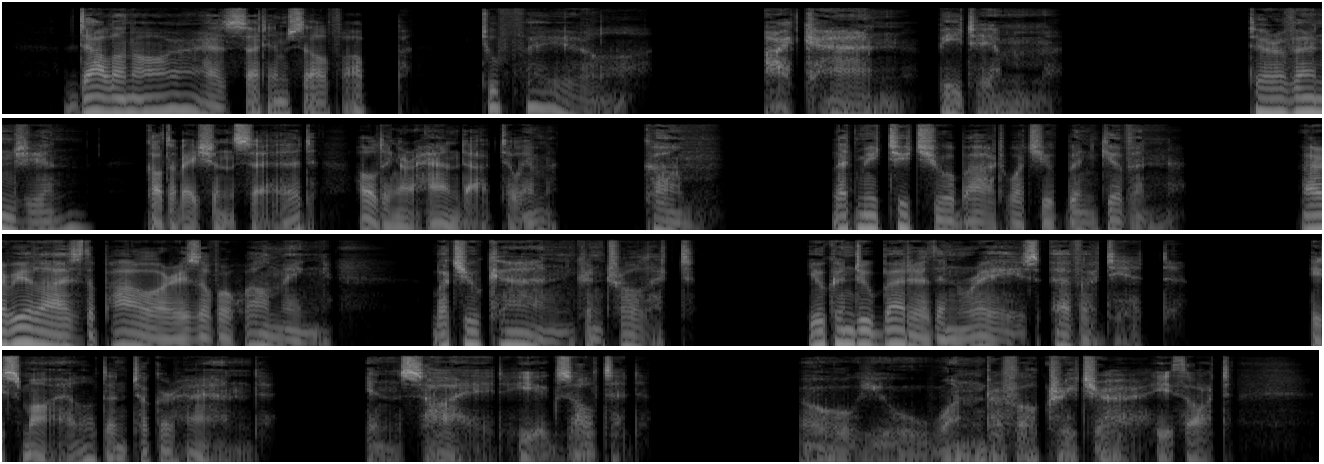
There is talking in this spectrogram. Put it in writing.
Dalinar has set himself up to fail. I can beat him. Taravangian, Cultivation said, holding her hand out to him. Come, let me teach you about what you've been given. I realize the power is overwhelming, but you can control it. You can do better than Rayse ever did. He smiled and took her hand. Inside, he exulted. Oh, you wonderful creature, he thought.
